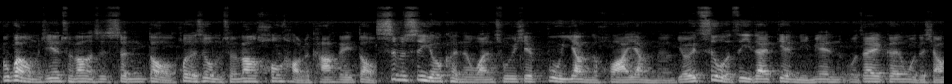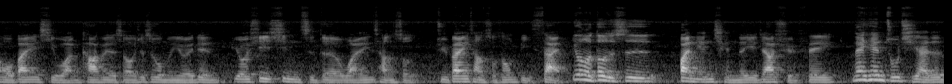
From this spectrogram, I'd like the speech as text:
不管我们今天存放的是生豆，或者是我们存放烘好的咖啡豆，是不是有可能玩出一些不一样的花样呢？有一次我自己在店里面，我在跟我的小伙伴一起玩咖啡的时候，就是我们有一点游戏性质的玩一场手，举办一场手冲比赛，用的豆子是半年前的野加雪菲，那天煮起来的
